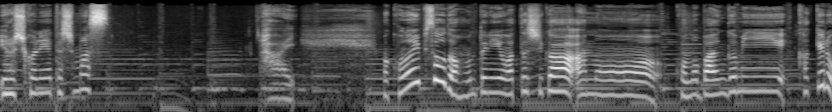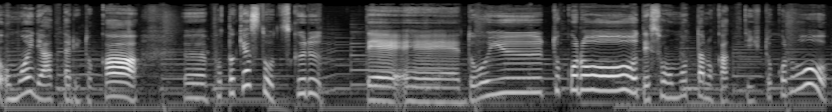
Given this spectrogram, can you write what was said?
よろしくお願いいたします。はい。まあ、このエピソードは本当に私が、あのー、この番組にかける思いであったりとか、ポッドキャストを作るって、えー、どういうところでそう思ったのかっていうところを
